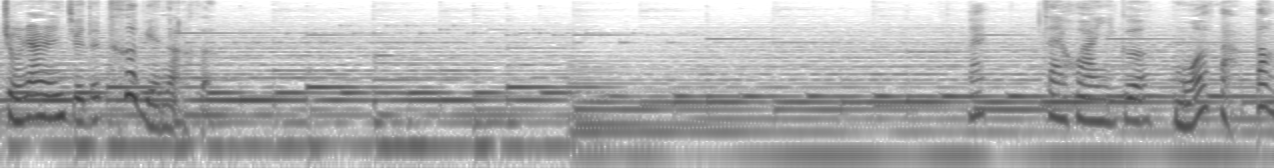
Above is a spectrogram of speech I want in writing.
总让人觉得特别暖和。来，再画一个魔法棒。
